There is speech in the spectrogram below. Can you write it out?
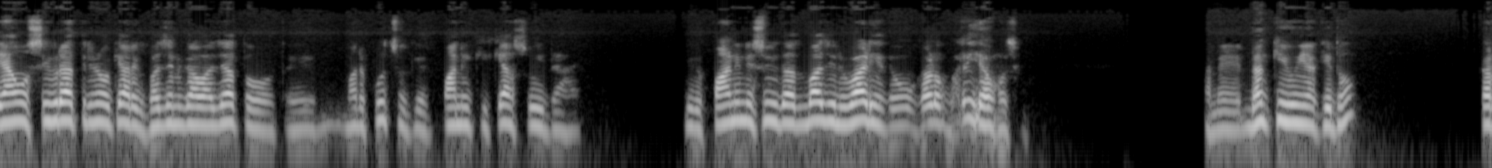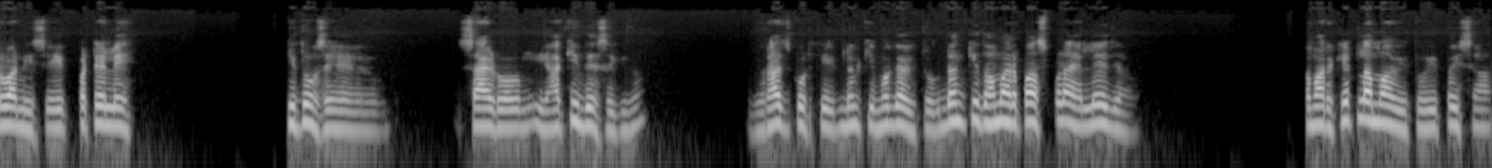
ત્યાં હું શિવરાત્રીનો ક્યારેક ભજન ગાવા જતો તો એ મને પૂછ્યું કે પાણી કી ક્યાં સુવિધા હે? કીધું, પાણીની સુવિધા બાજુની વાળી તો હું ઘડો ભરી આવું છું. અને ડંકી અહીંયા કીધું, કરવાની છે, એક પટેલે કીધું છે સાઈડ એ હાકી દેશે, કીધું. રાજકોટથી ડંકી મગાવી. તો ડંકી તો અમારે પાસ પડાય લઈ જાઓ. તમારે કેટલામાં આવી તો એ પૈસા?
